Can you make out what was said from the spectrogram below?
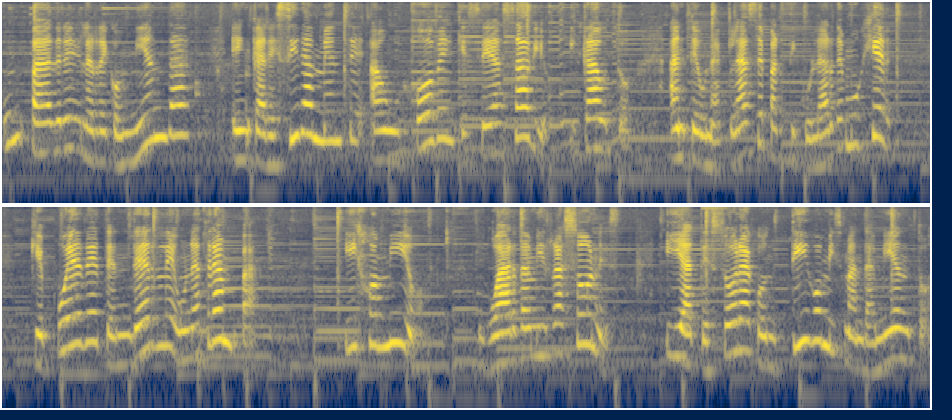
Un padre le recomienda encarecidamente a un joven que sea sabio y cauto ante una clase particular de mujer que puede tenderle una trampa. Hijo mío, guarda mis razones y atesora contigo mis mandamientos.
